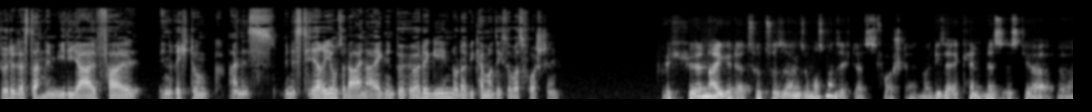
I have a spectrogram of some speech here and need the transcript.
Würde das dann im Idealfall in Richtung eines Ministeriums oder einer eigenen Behörde gehen oder wie kann man sich sowas vorstellen? Ich äh, neige dazu zu sagen, so muss man sich das vorstellen, weil diese Erkenntnis ist ja äh,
